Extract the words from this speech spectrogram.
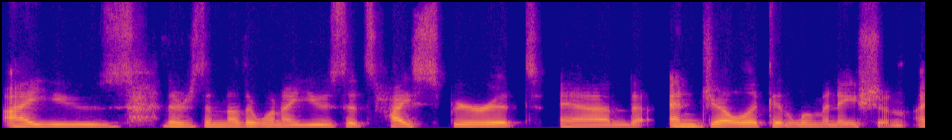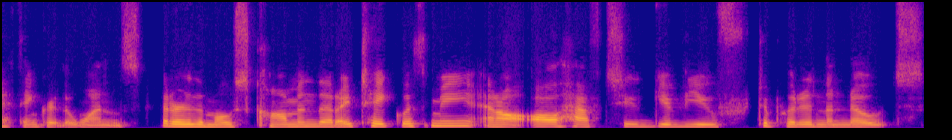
I use there's another one I use it's high spirit and angelic illumination I think are the ones that are the most common that I take with me and I'll, I'll have to give you f- to put in the notes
